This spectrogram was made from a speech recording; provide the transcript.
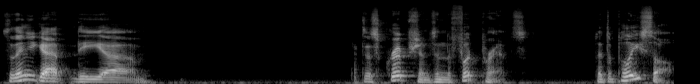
So then you got the um, descriptions and the footprints that the police saw.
